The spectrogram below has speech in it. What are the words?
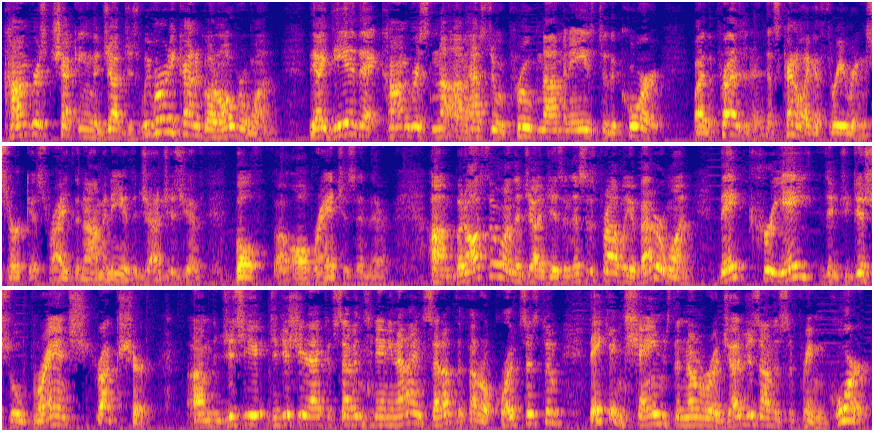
Congress checking the judges. We've already kind of gone over one. The idea that Congress has to approve nominees to the court by the president. That's kind of like a three ring circus, right? The nominee of the judges. You have both, uh, all branches in there. Um, but also on the judges, and this is probably a better one, they create the judicial branch structure. Um, the Judiciary Act of 1789 set up the federal court system. They can change the number of judges on the Supreme Court.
